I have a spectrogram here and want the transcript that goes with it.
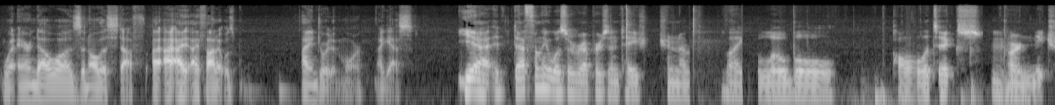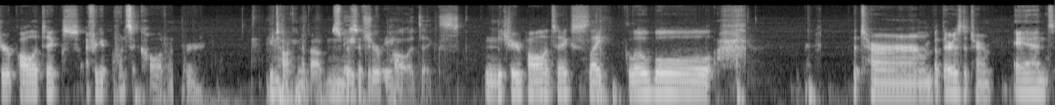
what Arendelle was and all this stuff. I, I I thought it was I enjoyed it more. I guess. Yeah, it definitely was a representation of like global politics Mhm. or nature politics. I forget what's it called whenever you're talking about Nature politics. nature politics, like global the term, but there is a term. And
